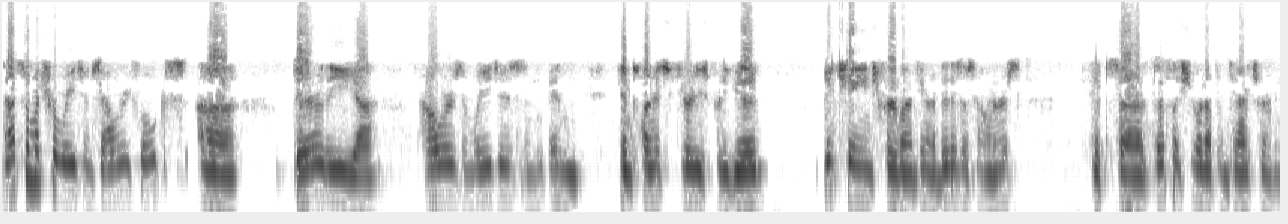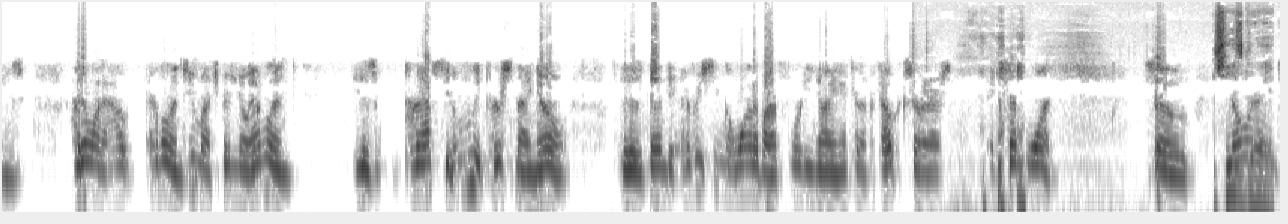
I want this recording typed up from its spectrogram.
Not so much for wage and salary folks. Uh, there, the uh, hours and wages and, and employment security is pretty good. Big change for Montana business owners. It's uh, definitely showing up in tax revenues. I don't want to out Evelyn too much, but you know, Evelyn is perhaps the only person I know that has been to every single one of our 49 economic outlook seminars except one. So she's no great.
